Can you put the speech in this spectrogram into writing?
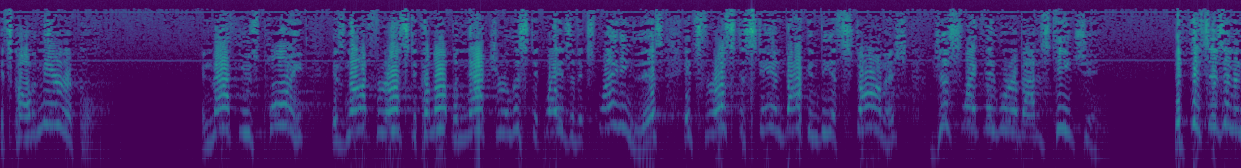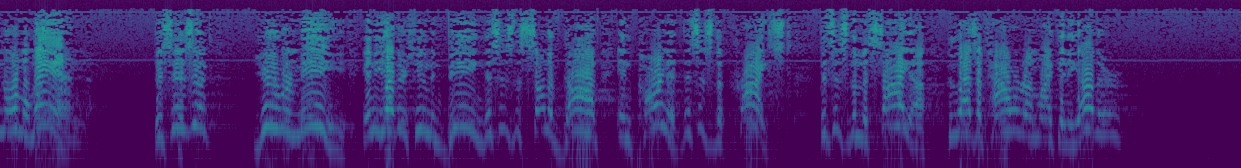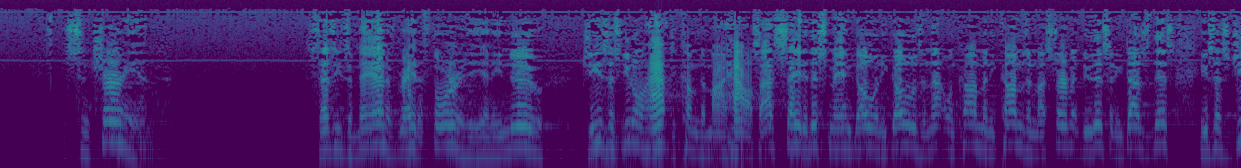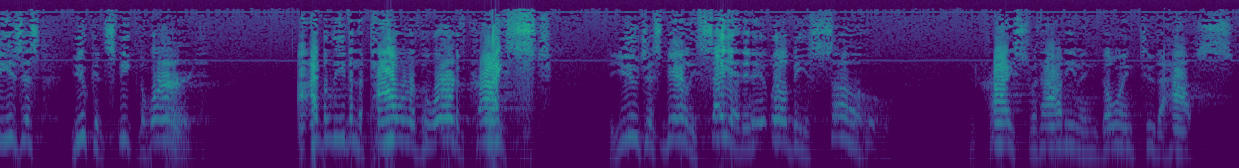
It's called a miracle. And Matthew's point is not for us to come up with naturalistic ways of explaining this. It's for us to stand back and be astonished, just like they were about his teaching. That this isn't a normal man. This isn't you or me, any other human being. This is the Son of God incarnate. This is the Christ. This is the Messiah who has a power unlike any other. The centurion says he's a man of great authority, and he knew Jesus, you don't have to come to my house. I say to this man, go, and he goes, and that one come, and he comes, and my servant do this, and he does this. He says, Jesus, you can speak the word. I believe in the power of the word of Christ. You just merely say it, and it will be so. And Christ, without even going to the house,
